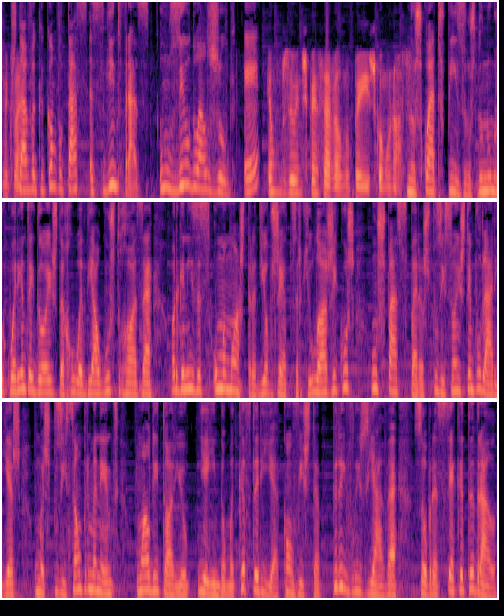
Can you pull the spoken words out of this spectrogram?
Muito Gostava bem. que completasse a seguinte frase: O Museu do Aljube é. É um museu indispensável num país como o nosso. Nos quatro pisos do número 42 da Rua de Augusto Rosa, organiza-se uma mostra de objetos arqueológicos, um espaço para exposições temporárias, uma exposição permanente, um auditório e ainda uma cafetaria com vista privilegiada sobre a Sé Catedral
